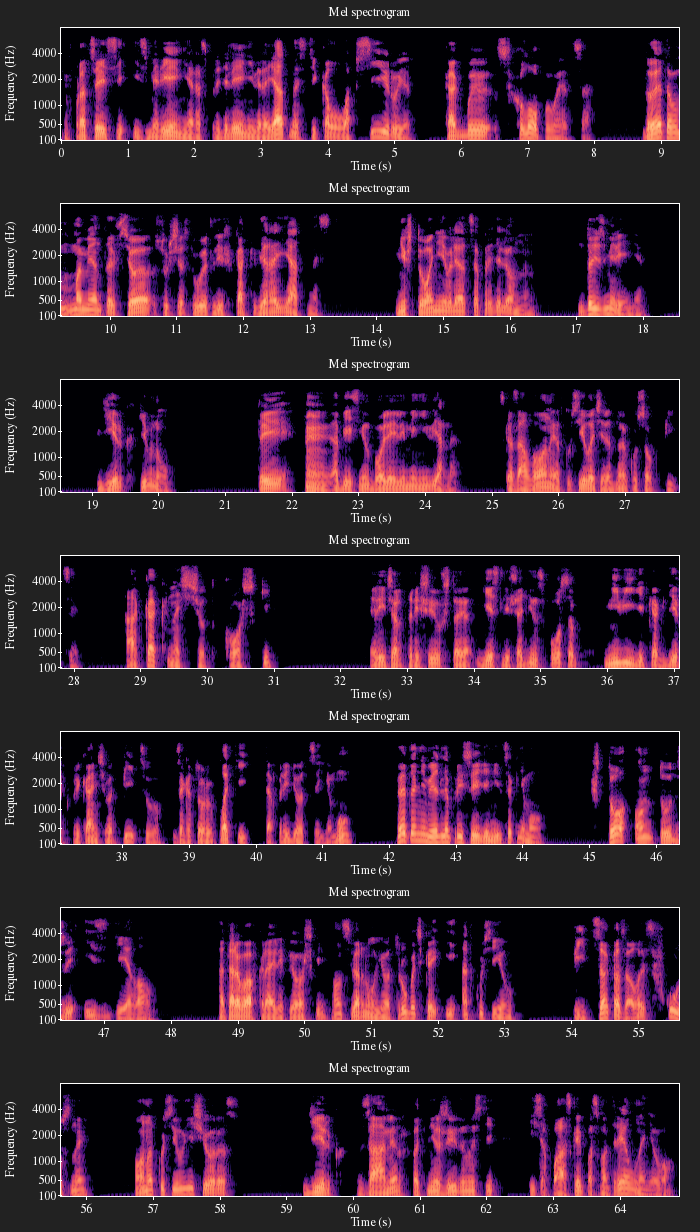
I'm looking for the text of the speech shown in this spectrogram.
в процессе измерения распределение вероятности коллапсирует, как бы схлопывается. До этого момента все существует лишь как вероятность. Ничто не является определенным. До измерения. Дирк кивнул. «Ты хм, объяснил более или менее верно», — сказал он и откусил очередной кусок пиццы. «А как насчет кошки?» Ричард решил, что есть лишь один способ — не видеть, как Дирк приканчивает пиццу, за которую платить-то придется ему, это немедля присоединиться к нему. Что он тут же и сделал. Оторвав край лепешки, он свернул ее трубочкой и откусил. Пицца оказалась вкусной. Он откусил еще раз. Дирк замер от неожиданности и с опаской посмотрел на него.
